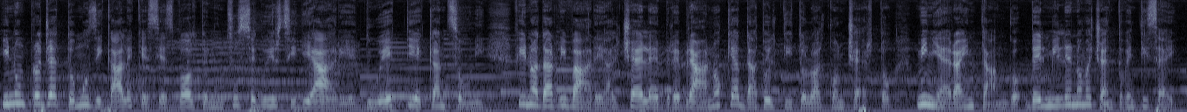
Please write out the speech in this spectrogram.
in un progetto musicale che si è svolto in un susseguirsi di arie, duetti e canzoni, fino ad arrivare al celebre brano che ha dato il titolo al concerto, Miniera in Tango del 1926.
